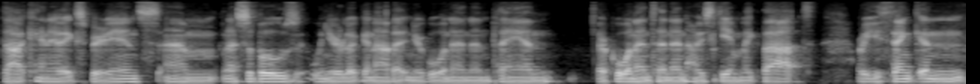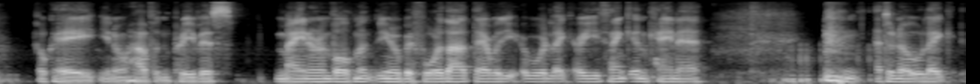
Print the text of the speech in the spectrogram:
that kind of experience. Um and I suppose when you're looking at it and you're going in and playing or going into an in house game like that, are you thinking, okay, you know, having previous minor involvement, you know, before that there, were you, were like, are you thinking kind of, I don't know, like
